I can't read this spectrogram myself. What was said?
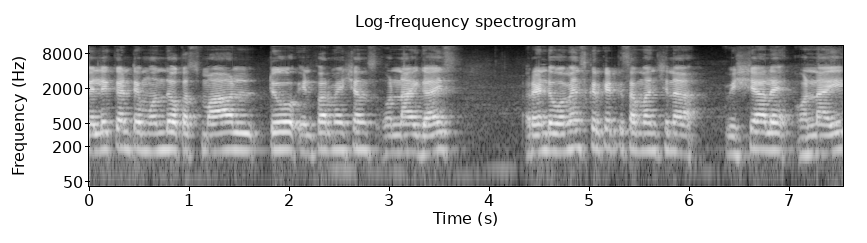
వెళ్ళే కంటే ముందు ఒక స్మాల్ టూ ఇన్ఫర్మేషన్స్ ఉన్నాయి గైస్ రెండు ఉమెన్స్ క్రికెట్కి సంబంధించిన విషయాలే ఉన్నాయి.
